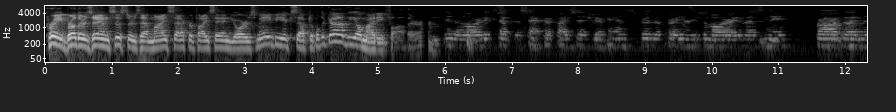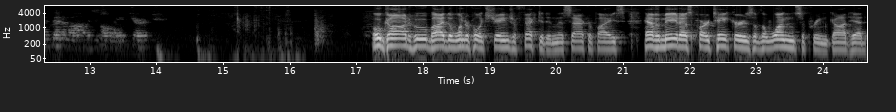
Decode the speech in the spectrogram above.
Pray, brothers and sisters, that my sacrifice and yours may be acceptable to God, the Almighty Father. May the Lord accept the sacrifice at your hands for the praise and glory of his name, for our good and the good of all his holy church. O God, who by the wonderful exchange effected in this sacrifice have made us partakers of the one supreme Godhead,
